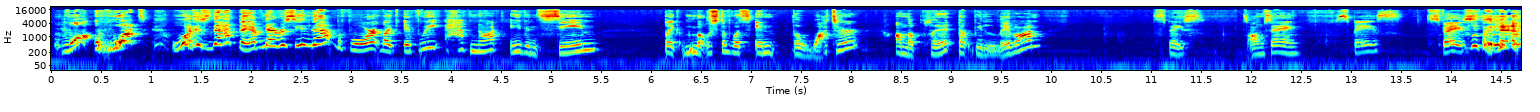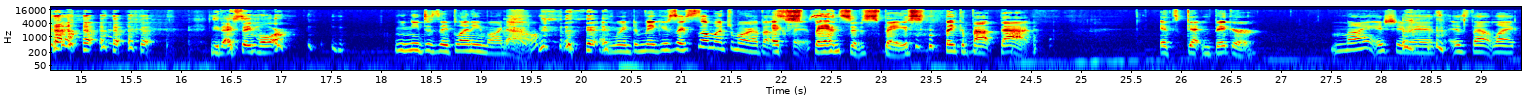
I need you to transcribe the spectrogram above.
What? What? What is that thing? I've never seen that before. Like, if we have not even seen like most of what's in the water on the planet that we live on, space. That's all I'm saying. Space. Space. Need I say more? You need to say plenty more now. I'm going to make you say so much more about space. Expansive space. Think about that. It's getting bigger. My issue is is that like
